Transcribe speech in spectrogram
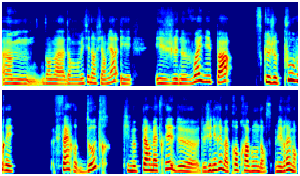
dans, ma, dans mon métier d'infirmière. Et, et je ne voyais pas ce que je pourrais faire d'autre qui me permettrait de, de générer ma propre abondance. Mais vraiment.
